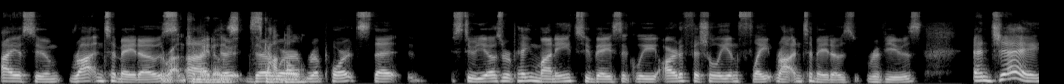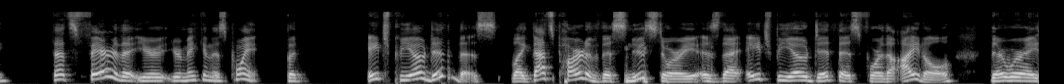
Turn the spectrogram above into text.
I assume, Rotten Tomatoes. The Rotten Uh, there Tomatoes there were reports that studios were paying money to basically artificially inflate Rotten Tomatoes reviews. And Jay, that's fair that you're you're making this point, but HBO did this. Like that's part of this news story is that HBO did this for The Idol. There were a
